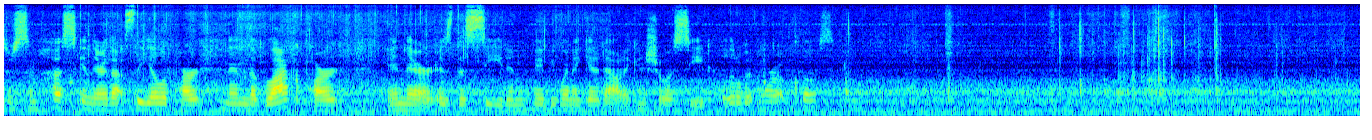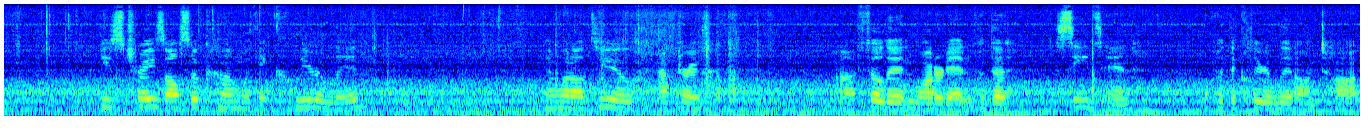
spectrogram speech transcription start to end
there's some husk in there, that's the yellow part, and then the black part in there is the seed and maybe when I get it out I can show a seed a little bit more up close. These trays also come with a clear lid and what I'll do after I've uh, filled it and watered it and put the seeds in, I'll put the clear lid on top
